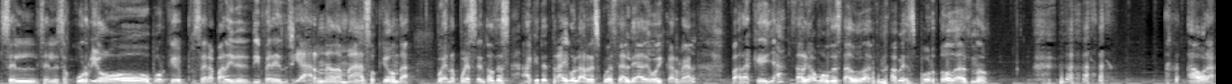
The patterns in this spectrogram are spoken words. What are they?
se, se les ocurrió, porque pues, era para diferenciar nada más o qué onda. Bueno, pues entonces aquí te traigo la respuesta al día de hoy, carnal, para que ya salgamos de esta duda de una vez por todas, ¿no? Ahora,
